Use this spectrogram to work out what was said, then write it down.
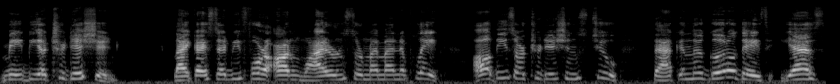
maybe a tradition like I said before on I don't serve my man a plate. All these are traditions too. Back in the good old days, yes,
